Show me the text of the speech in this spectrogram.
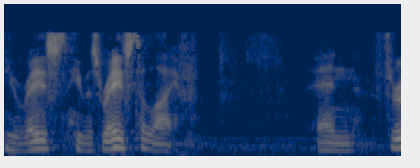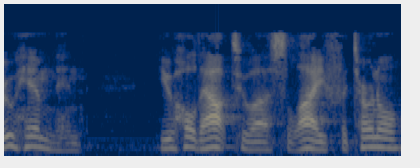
he, raised, he was raised to life. And through him, then, you hold out to us life, eternal,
